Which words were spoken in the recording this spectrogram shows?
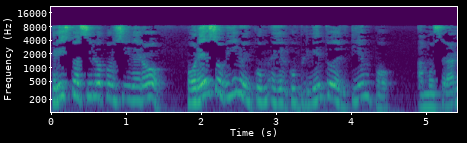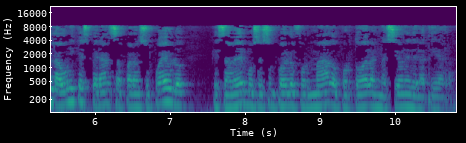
Cristo así lo consideró. Por eso vino en el cumplimiento del tiempo a mostrar la única esperanza para su pueblo, que sabemos es un pueblo formado por todas las naciones de la tierra.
